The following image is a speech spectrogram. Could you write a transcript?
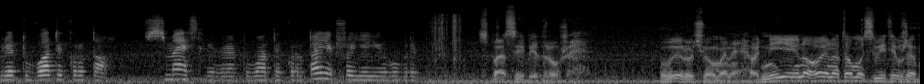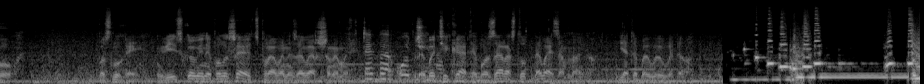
Врятувати крота. В смислі врятувати крота, якщо я його врятую. Спасибі, друже. Виручив мене. Однією ногою на тому світі вже був. Послухай, військові не полишають справи незавершеними. В тебе очі. Треба на тікати, бо зараз тут давай за мною. Я тебе виведу. Тихо.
